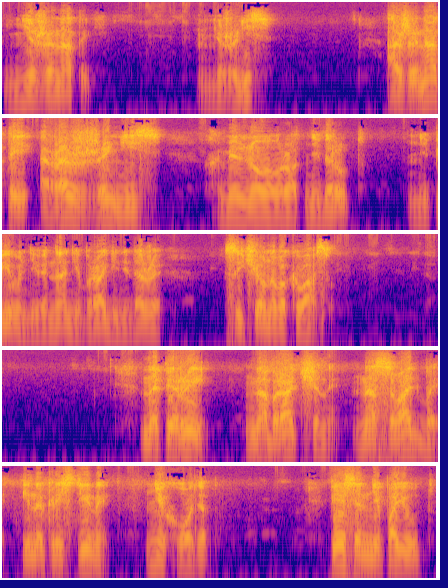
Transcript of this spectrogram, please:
Не женатый. Не женись. А женатый разженись. Хмельного в рот не берут. Ни пива, ни вина, ни браги, ни даже сыченого квасу. На перы, на братчины, на свадьбы и на крестины не ходят. Песен не поют,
